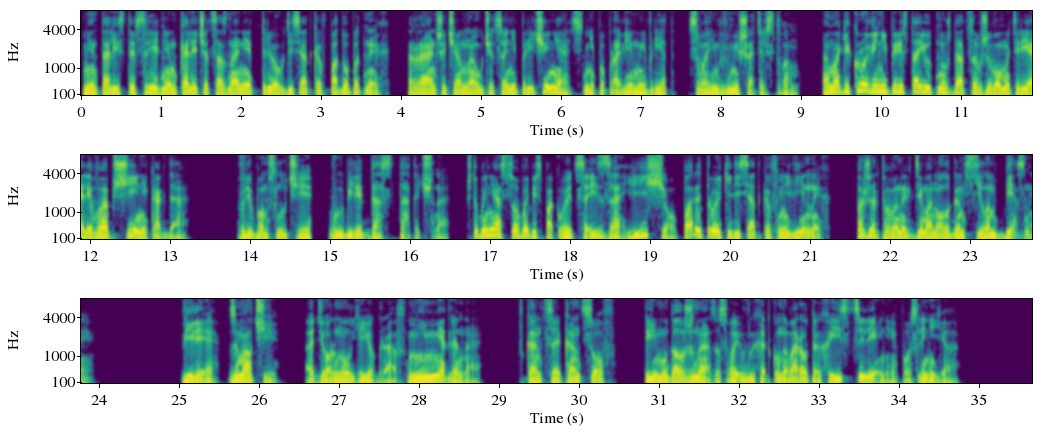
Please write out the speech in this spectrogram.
Менталисты в среднем калечат сознание трех десятков подопытных раньше, чем научатся не причинять непоправимый вред своим вмешательством А маги крови не перестают нуждаться в живом материале вообще никогда. В любом случае, вы убили достаточно, чтобы не особо беспокоиться из-за еще пары-тройки десятков невинных, пожертвованных демонологом силам бездны. «Вилия, замолчи!» — одернул ее граф. «Немедленно! В конце концов, ты ему должна за свою выходку на воротах и исцеление после нее».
